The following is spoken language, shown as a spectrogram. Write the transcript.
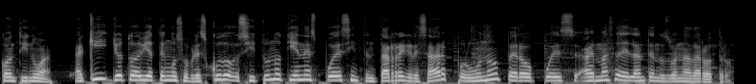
continúa. Aquí yo todavía tengo sobre escudo, si tú no tienes puedes intentar regresar por uno, pero pues más adelante nos van a dar otro.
